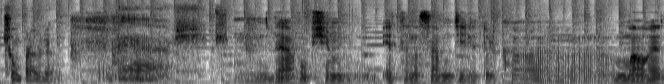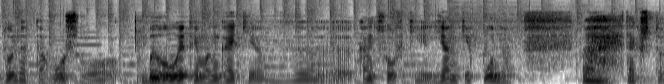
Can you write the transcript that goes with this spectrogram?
В чем проблема? Да, да, в общем, это на самом деле только малая доля того, что было у этой мангаки в концовке Янки Куна. Так что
